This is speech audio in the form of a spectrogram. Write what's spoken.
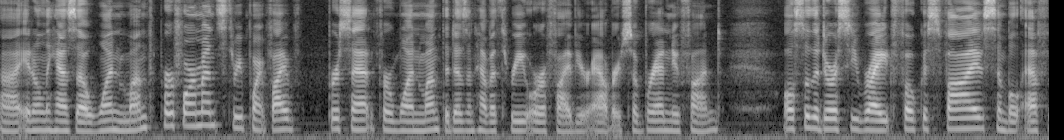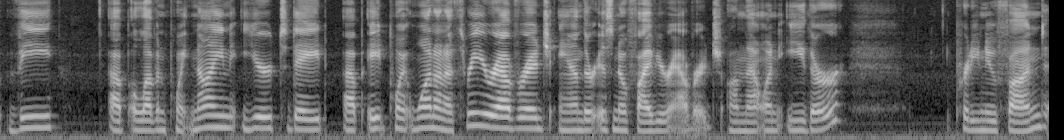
uh, it only has a one month performance, 3.5% for one month. It doesn't have a three or a five year average, so brand new fund. Also, the Dorsey Wright Focus 5, symbol FV, up 11.9 year to date, up 8.1 on a three year average, and there is no five year average on that one either pretty new fund.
